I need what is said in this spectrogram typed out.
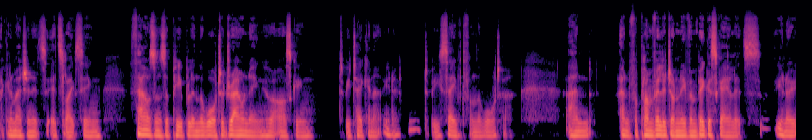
I can imagine it's it's like seeing thousands of people in the water drowning who are asking to be taken out, you know, to be saved from the water, and and for Plum Village on an even bigger scale, it's you know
